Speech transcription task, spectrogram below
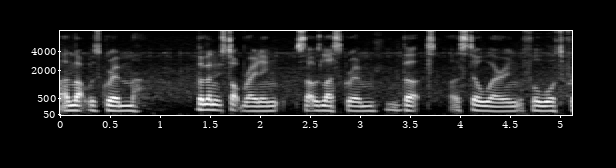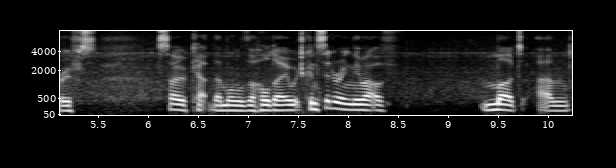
and that was grim. But then it stopped raining, so that was less grim, but I was still wearing full waterproofs. So kept them on the whole day, which considering the amount of mud and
